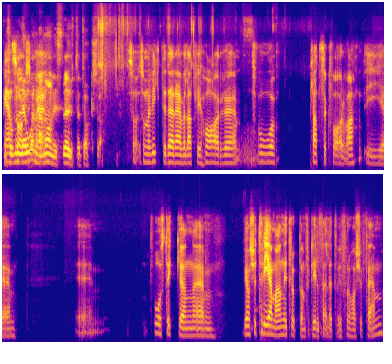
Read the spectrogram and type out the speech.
Vi kommer låna är- någon i slutet också. Så, som är viktigt där är väl att vi har eh, två platser kvar va? i eh, Eh, två stycken. Eh, vi har 23 man i truppen för tillfället och vi får ha 25.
